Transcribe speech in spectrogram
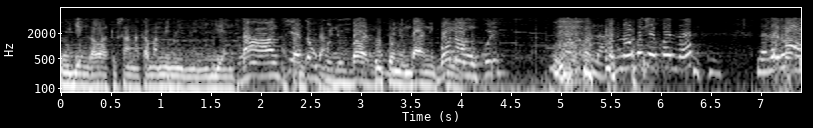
Hujenga watu sana kama mimi nimejenga, na hata huko nyumbani. Huko nyumbani mbona mkuli Unangoja kwanza. Na Sema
